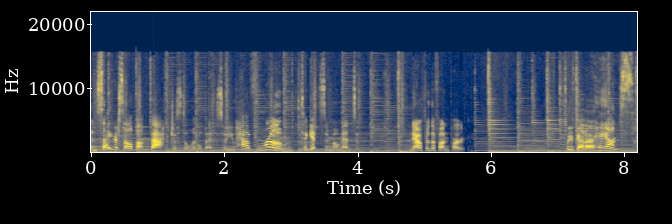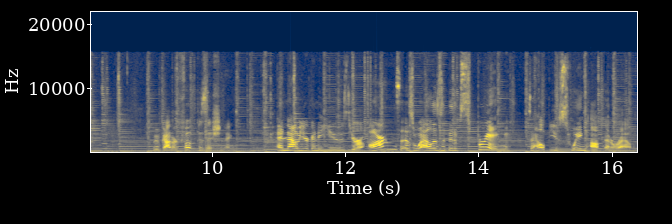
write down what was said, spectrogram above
and set yourself up back just a little bit so you have room to get some momentum. Now for the fun part. We've got our hands, we've got our foot positioning. And now you're gonna use your arms as well as a bit of spring to help you swing up and around.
